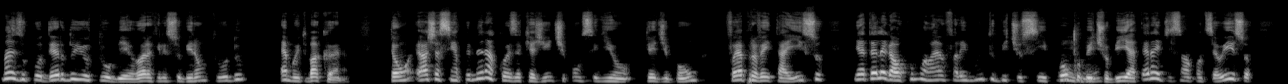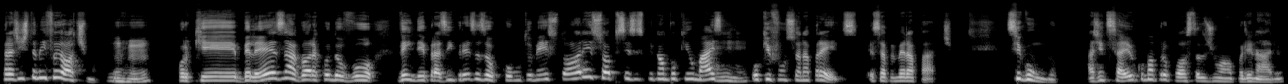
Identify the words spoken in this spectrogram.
mas o poder do YouTube, agora que eles subiram tudo, é muito bacana. Então, eu acho assim, a primeira coisa que a gente conseguiu ter de bom foi aproveitar isso. E é até legal, como lá eu falei muito B2C, pouco uhum. B2B, até na edição aconteceu isso, para a gente também foi ótimo. Uhum. Porque, beleza, agora quando eu vou vender para as empresas, eu conto minha história e só preciso explicar um pouquinho mais uhum. o que funciona para eles. Essa é a primeira parte. Segundo, a gente saiu com uma proposta do João Apolinário.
